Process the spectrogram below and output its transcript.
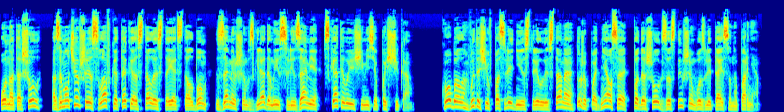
Он отошел, а замолчавшая Славка так и осталась стоять столбом, замершим взглядом и слезами, скатывающимися по щекам. Кобал, вытащив последнюю стрелу из стана, тоже поднялся, подошел к застывшим возле Тайсона парням.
